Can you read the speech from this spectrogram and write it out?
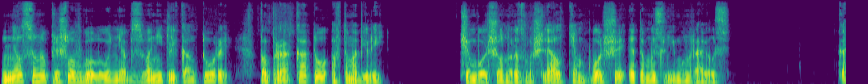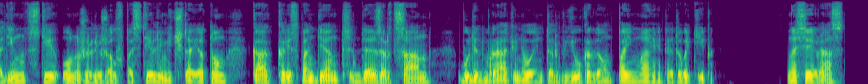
Нелсону пришло в голову, не обзвонить ли конторы по прокату автомобилей. Чем больше он размышлял, тем больше эта мысль ему нравилась. К одиннадцати он уже лежал в постели, мечтая о том, как корреспондент Sun будет брать у него интервью, когда он поймает этого типа. На сей раз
